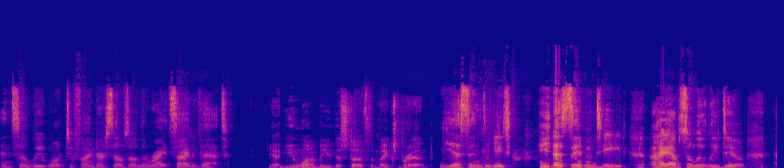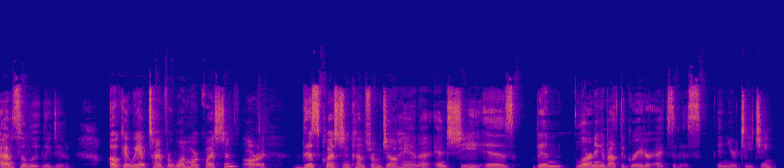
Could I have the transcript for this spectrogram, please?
And so we want to find ourselves on the right side of that. Yeah, you want to be the stuff that makes bread. Yes, indeed. yes, indeed. I absolutely do. Absolutely do. Okay, we have time for one more question. All right. This question comes from Johanna, and she is been learning about the greater Exodus in your teaching.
